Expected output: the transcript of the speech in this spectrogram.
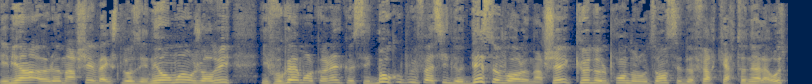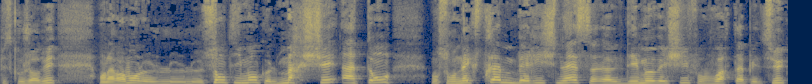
eh bien euh, le marché va exploser. Néanmoins aujourd'hui, il faut quand même reconnaître que c'est beaucoup plus facile de décevoir le marché que de le prendre dans l'autre sens et de faire cartonner à la hausse, puisqu'aujourd'hui on a vraiment le, le, sentiment que le marché attend dans son extrême bearishness euh, des mauvais chiffres pour voir taper dessus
